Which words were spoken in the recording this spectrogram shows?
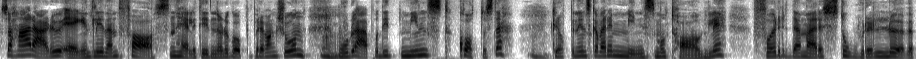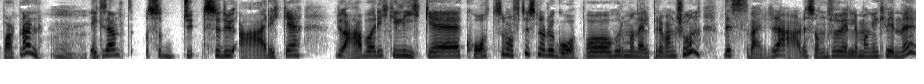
så her er du jo egentlig i den fasen hele tiden når du går på prevensjon, hvor du er på ditt minst kåteste. Kroppen din skal være minst mottagelig for den derre store løvepartneren. Ikke sant? Så du, så du er ikke Du er bare ikke like kåt som oftest når du går på hormonell prevensjon. Dessverre er det sånn for veldig mange kvinner.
